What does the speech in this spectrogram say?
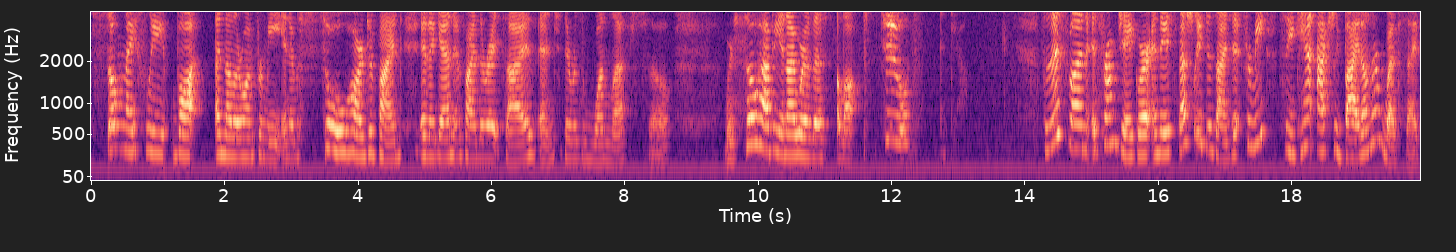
so nicely bought another one for me and it was so hard to find it again and find the right size and there was one left. So we're so happy and i wear this a lot two, and yeah. So this one is from Jagwear, and they especially designed it for me, so you can't actually buy it on their website.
